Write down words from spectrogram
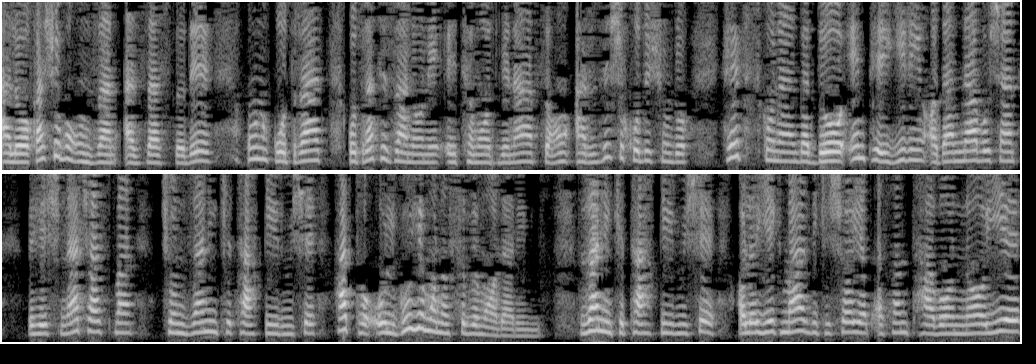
علاقهشو به اون زن از دست داده اون قدرت قدرت زنانه اعتماد به نفس و اون ارزش خودشون رو حفظ کنن و دائم پیگیر این آدم نباشن بهش نچسبن چون زنی که تحقیر میشه حتی الگوی مناسب مادری نیست. زنی که تحقیر میشه حالا یک مردی که شاید اصلا توانایی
